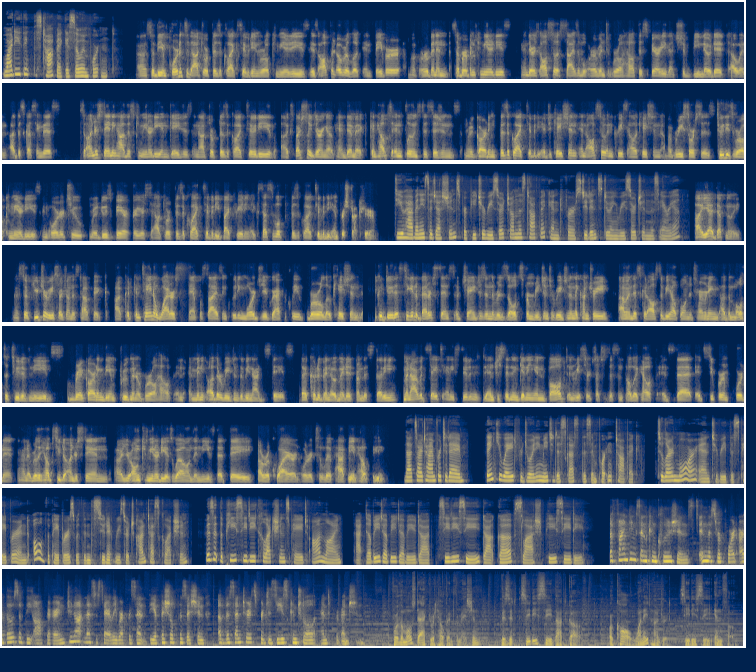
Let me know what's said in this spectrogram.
Why do you think this topic is so important? Uh, so, the importance of outdoor physical activity in rural communities is often overlooked in favor of urban and suburban communities. And there's also a sizable urban to rural health disparity that should be noted uh, when uh, discussing this. So, understanding how this community engages in outdoor physical activity, uh, especially during a pandemic, can help to influence decisions regarding physical activity education and also increase allocation of resources to these rural communities in order to reduce barriers to outdoor physical activity by creating accessible physical activity infrastructure. Do you have any suggestions for future research on this topic and for students doing research in this area? Uh, yeah, definitely. So, future research on this topic uh, could contain a wider sample size, including more geographically rural locations. You could do this to get a better sense of changes in the results from region to region in the country, um, and this could also be helpful in determining uh, the multitude of needs regarding the improvement of rural health in, in, many other regions of the United States that could have been omitted from this study. And I would say to any student who's interested in getting involved in research such as this in public health, is that it's super important and it really helps you to understand uh, your own community as well and the needs that they uh, require in order to live happy and healthy. That's our time for today. Thank you, Wade, for joining me to discuss this important topic. To learn more and to read this paper and all of the papers within the Student Research Contest collection, visit the PCD Collections page online at www.cdc.gov/pcd. The findings and conclusions in this report are those of the author and do not necessarily represent the official position of the Centers for Disease Control and Prevention. For the most accurate health information, visit cdc.gov or call 1 800 CDC Info.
